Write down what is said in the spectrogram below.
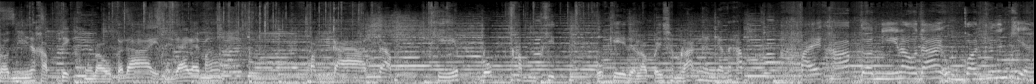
ตอนนี้นะครับเด็กของเราก็ได้ไหนได้อะไรมั้งปากกาดับเทปลบคำผิด โอเค เดี๋ยวเราไปชำระเงินกันนะครับ ไปครับ ตอนนี้เราได้อุปกรณ์เครื่องเขียน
